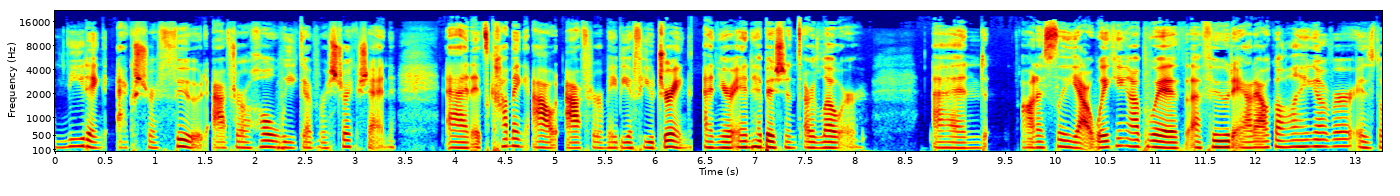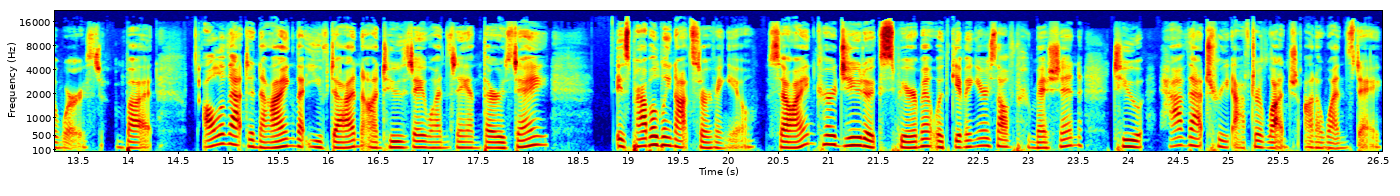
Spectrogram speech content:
needing extra food after a whole week of restriction and it's coming out after maybe a few drinks and your inhibitions are lower. And honestly, yeah, waking up with a food and alcohol hangover is the worst. But all of that denying that you've done on Tuesday, Wednesday, and Thursday is probably not serving you. So I encourage you to experiment with giving yourself permission to have that treat after lunch on a Wednesday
